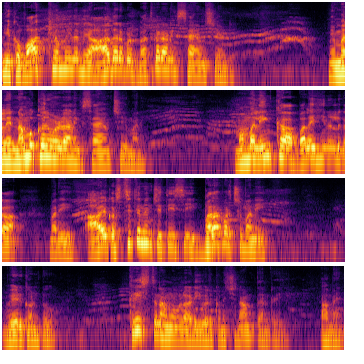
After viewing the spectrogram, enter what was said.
మీ యొక్క వాక్యం మీద మీ ఆధారపడి బ్రతకడానికి సాయం చేయండి. మిమ్మల్ని నమ్ముకొని ఉండడానికి సాయం చేయమని. మమ్మల్ని ఇంకా బలహీనులుగా మరి ఆ యొక్క స్థితి నుంచి తీసి బలపరచమని వేడుకుంటూ క్రీస్తు నామంలో అడిగి వేడుకొనిచ్చినాం తండ్రి. ఆమెన్.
